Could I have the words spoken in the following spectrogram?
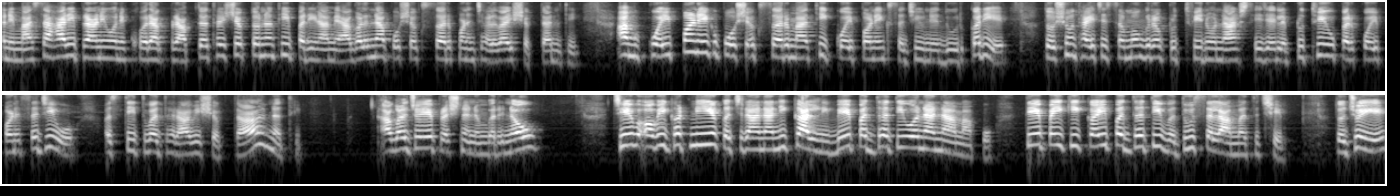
અને માંસાહારી પ્રાણીઓને ખોરાક પ્રાપ્ત થઈ શકતો નથી. પરિણામે આગળના પોષક સ્તર પણ જળવાઈ શકતા નથી. આમ કોઈ પણ એક પોષક સ્તરમાંથી કોઈ પણ એક સજીવને દૂર કરીએ તો શું થાય છે? સમગ્ર પૃથ્વીનો નાશ થઈ જાય એટલે પૃથ્વી ઉપર કોઈ પણ સજીવો અસ્તિત્વ ધરાવી શકતા નથી. આગળ જોઈએ પ્રશ્ન નંબર નવ. જેવ અવિઘટનીય કચરાના નિકાલની બે પદ્ધતિઓના નામ આપો. તે પૈકી કઈ પદ્ધતિ વધુ સલામત છે? તો જોઈએ,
